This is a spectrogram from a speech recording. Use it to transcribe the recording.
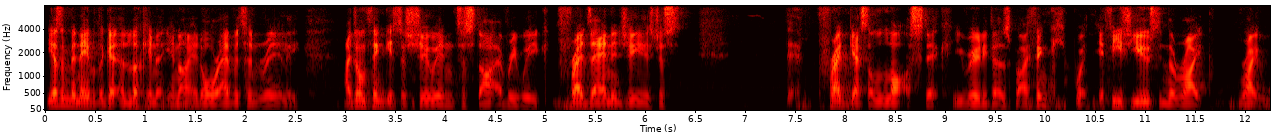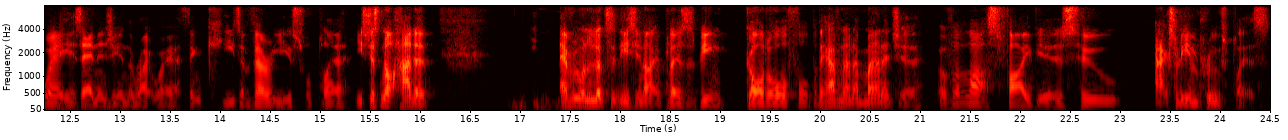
He hasn't been able to get a look in at United or Everton really. I don't think it's a shoe in to start every week. Fred's energy is just Fred gets a lot of stick. He really does. But I think if he's used in the right right way, his energy in the right way, I think he's a very useful player. He's just not had a. Everyone looks at these United players as being god awful, but they haven't had a manager over the last five years who actually improves players.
